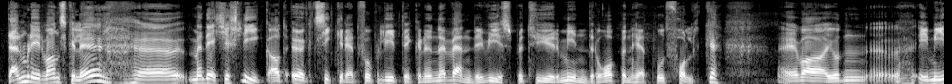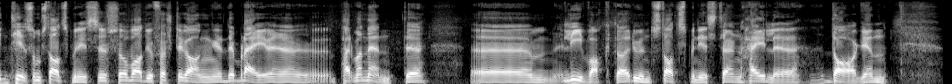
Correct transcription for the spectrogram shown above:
Den blir vanskelig, eh, men det er ikke slik at økt sikkerhet for politikerne nødvendigvis betyr mindre åpenhet mot folket. Den, I min tid som statsminister så var det jo første gang det ble eh, permanente Eh, livvakta rundt statsministeren hele dagen.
